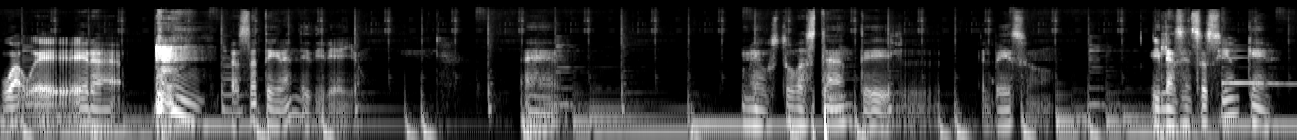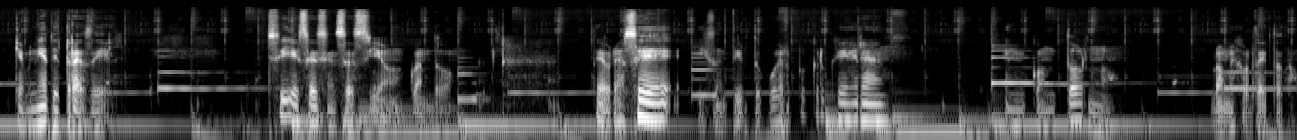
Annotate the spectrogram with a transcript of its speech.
wow, era bastante grande, diría yo. Eh, me gustó bastante el, beso y la sensación que, que venía detrás de él. Sí, esa sensación cuando te abracé y sentir tu cuerpo, creo que era en contorno lo mejor de todo.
